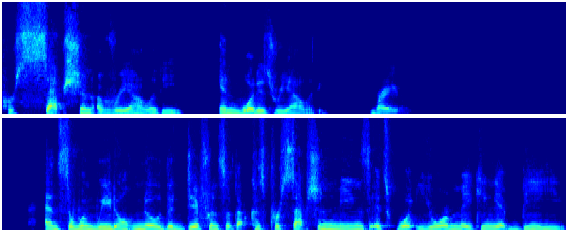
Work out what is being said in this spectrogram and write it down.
perception of reality and what is reality. Right. And so when we don't know the difference of that, because perception means it's what you're making it be,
